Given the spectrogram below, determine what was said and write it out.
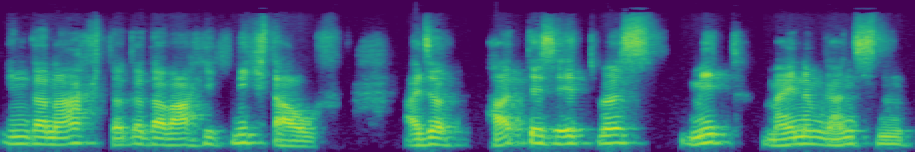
in der Nacht, oder da wache ich nicht auf. Also hat es etwas mit meinem ganzen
